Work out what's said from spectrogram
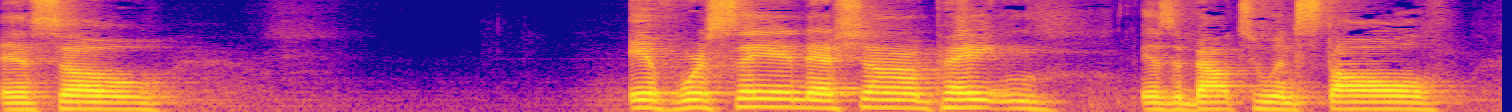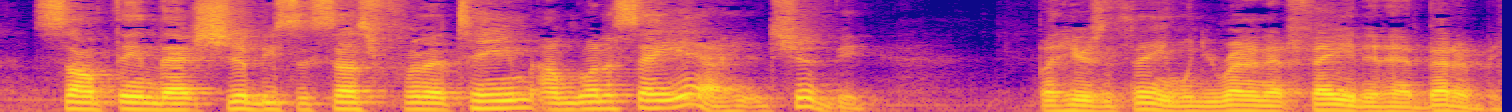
And so, if we're saying that Sean Payton is about to install something that should be successful for that team, I'm going to say, yeah, it should be. But here's the thing when you're running that fade, it had better be.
